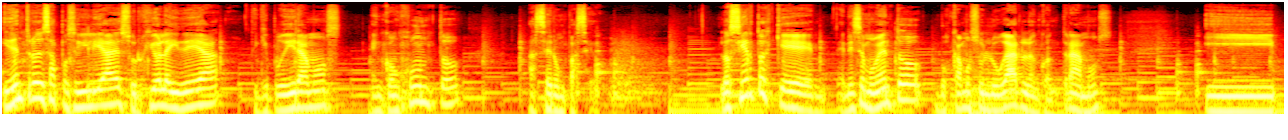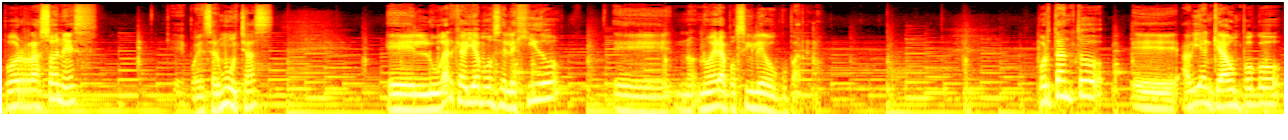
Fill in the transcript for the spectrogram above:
Y dentro de esas posibilidades surgió la idea de que pudiéramos en conjunto hacer un paseo. Lo cierto es que en ese momento buscamos un lugar, lo encontramos y por razones, que pueden ser muchas, el lugar que habíamos elegido eh, no, era posible ocuparlo. Por tanto, eh, habían quedado un poco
